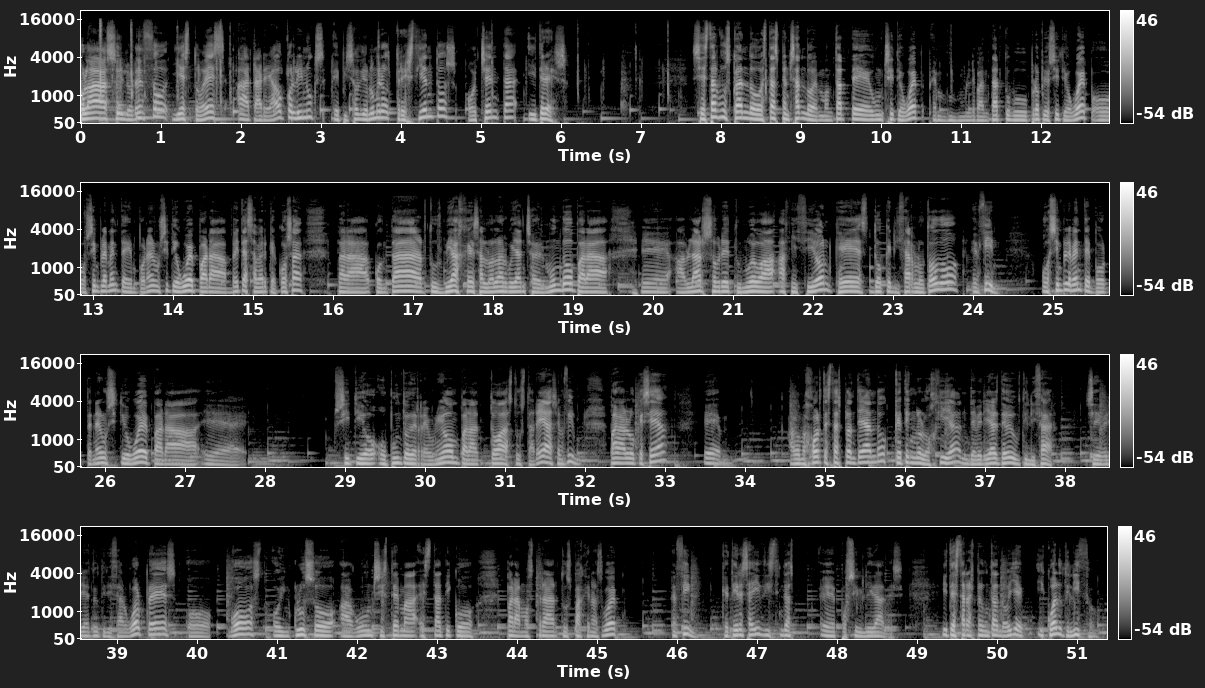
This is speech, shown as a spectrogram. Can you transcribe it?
Hola, soy Lorenzo y esto es Atareado con Linux, episodio número 383. Si estás buscando o estás pensando en montarte un sitio web, en levantar tu propio sitio web o simplemente en poner un sitio web para vete a saber qué cosa, para contar tus viajes a lo largo y ancho del mundo, para eh, hablar sobre tu nueva afición que es dockerizarlo todo, en fin, o simplemente por tener un sitio web para eh, sitio o punto de reunión para todas tus tareas, en fin, para lo que sea, eh, a lo mejor te estás planteando qué tecnología deberías de utilizar. Si deberías de utilizar WordPress o Ghost o incluso algún sistema estático para mostrar tus páginas web. En fin, que tienes ahí distintas eh, posibilidades. Y te estarás preguntando, oye, ¿y cuál utilizo?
